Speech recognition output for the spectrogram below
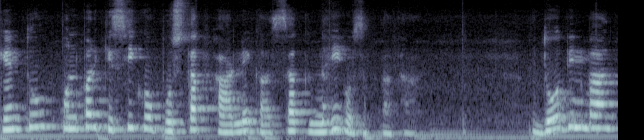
किंतु उन पर किसी को पुस्तक फाड़ने का शक नहीं हो सकता था। दो दिन बाद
